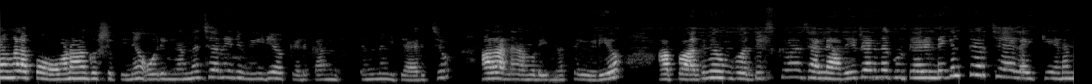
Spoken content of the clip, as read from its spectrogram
ഞങ്ങളപ്പോൾ ഓണാഘോഷത്തിന് ഒരുങ്ങുന്ന ചെറിയൊരു വീഡിയോ ഒക്കെ എടുക്കാൻ എന്ന് വിചാരിച്ചു. അതാണ് നമ്മുടെ ഇന്നത്തെ വീഡിയോ അപ്പോൾ അതിനു മുമ്പ് ദിൽസ്കോ ചാനൽ ആദ്യമായിട്ടാണ് കൂട്ടുകാരുണ്ടെങ്കിൽ തീർച്ചയായും ലൈക്ക് ചെയ്യണം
